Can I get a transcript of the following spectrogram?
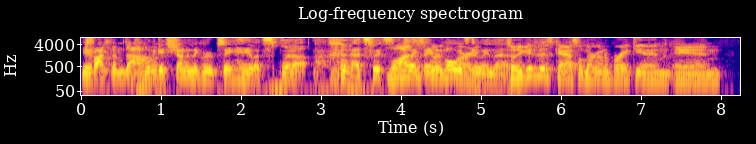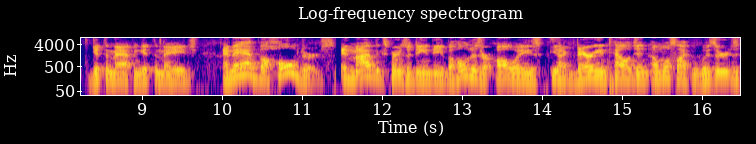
Yeah, track if them you down. want to get shunned in the group, say, "Hey, let's split up." That's what seems Lots like they were always party. doing that. So they get to this castle and they're going to break in and get the map and get the mage. And they have beholders. In my experience with D and D, beholders are always you know, like very intelligent, almost like wizards.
